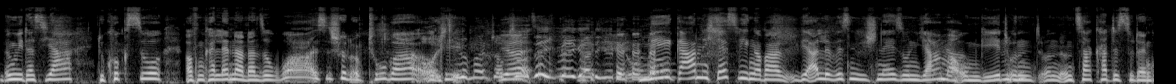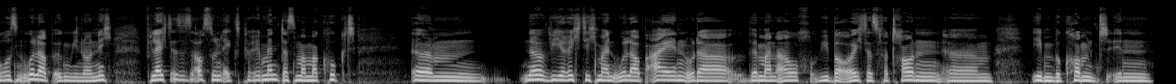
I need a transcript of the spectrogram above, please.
irgendwie das Jahr, du guckst so auf den Kalender dann so, wow, es ist schon Oktober. Oh, okay. ich liebe meinen Job ja. so, ich will gar nicht in den Urlaub. Nee, gar nicht deswegen, aber wir alle wissen, wie schnell so ein Jahr ja. mal umgeht mhm. und, und, und zack, hattest du deinen großen Urlaub irgendwie noch nicht. Vielleicht ist es auch so ein Experiment, dass man mal guckt, ähm, ne, wie richte ich meinen Urlaub ein oder wenn man auch wie bei euch das Vertrauen ähm, eben bekommt in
